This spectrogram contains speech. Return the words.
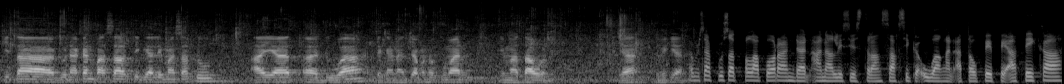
kita gunakan pasal 351 ayat uh, 2 dengan ancaman hukuman 5 tahun. Ya, demikian. Pemirsa Pusat Pelaporan dan Analisis Transaksi Keuangan atau PPATK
